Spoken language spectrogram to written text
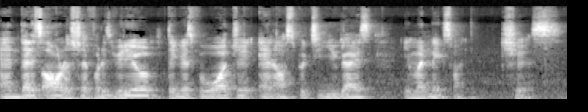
And that is all I want to share for this video. Thank you guys for watching and I'll speak to you guys in my next one. Cheers.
